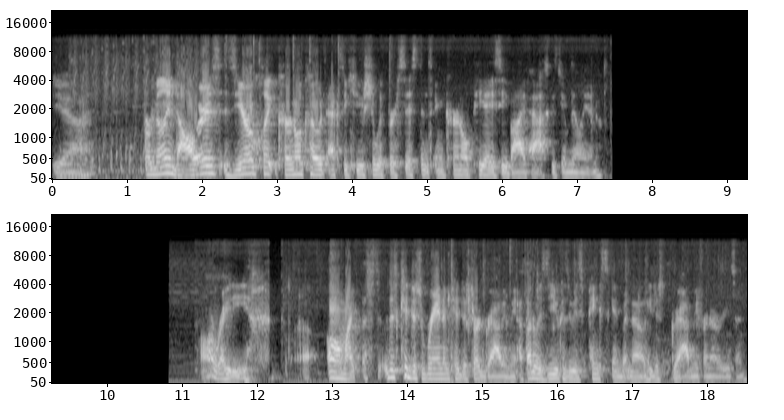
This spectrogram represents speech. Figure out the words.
Yeah. For a million dollars, zero click kernel code execution with persistence and kernel PAC bypass gives you a million. Alrighty. Uh, oh my, this kid just random kid just started grabbing me. I thought it was you because he was pink skin, but no, he just grabbed me for no reason.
